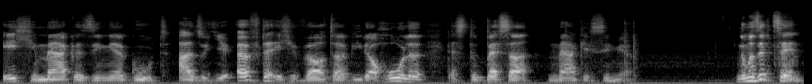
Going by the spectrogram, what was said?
Ich merke sie mir gut. Also je öfter ich Wörter wiederhole, desto besser merke ich sie mir. Nummer 17.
